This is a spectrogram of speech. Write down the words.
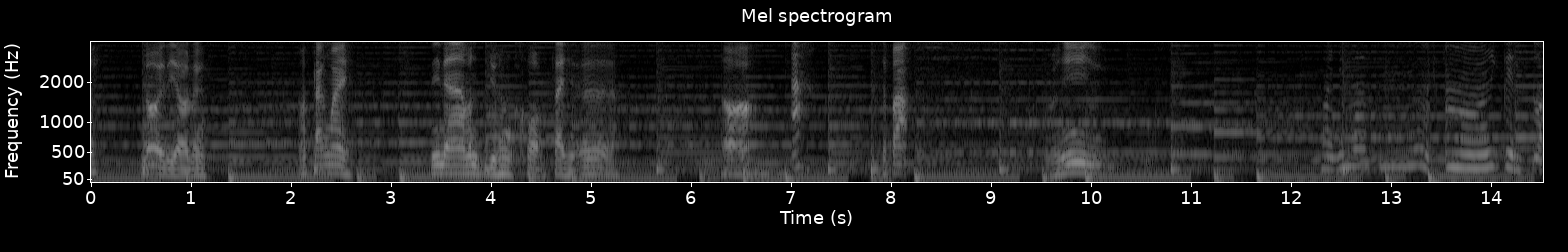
ยน้อยเดียวหนึงเอาตั้งไหมนี่นามันอยู่ทางขอบใต้เออเอาเอาอะสปะนี่ หอยนี่มากอืมอืมนี่เป็นตัว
